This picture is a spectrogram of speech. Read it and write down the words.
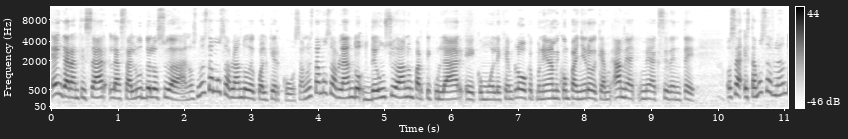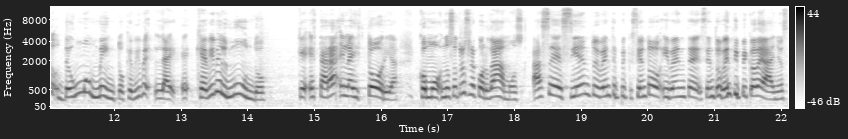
en garantizar la salud de los ciudadanos. No estamos hablando de cualquier cosa, no estamos hablando de un ciudadano en particular, eh, como el ejemplo que ponía mi compañero de que ah, me, me, accidenté. O sea, estamos hablando de un momento que vive, la, eh, que vive el mundo que estará en la historia, como nosotros recordamos hace 120 y, 120, 120 y pico de años,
